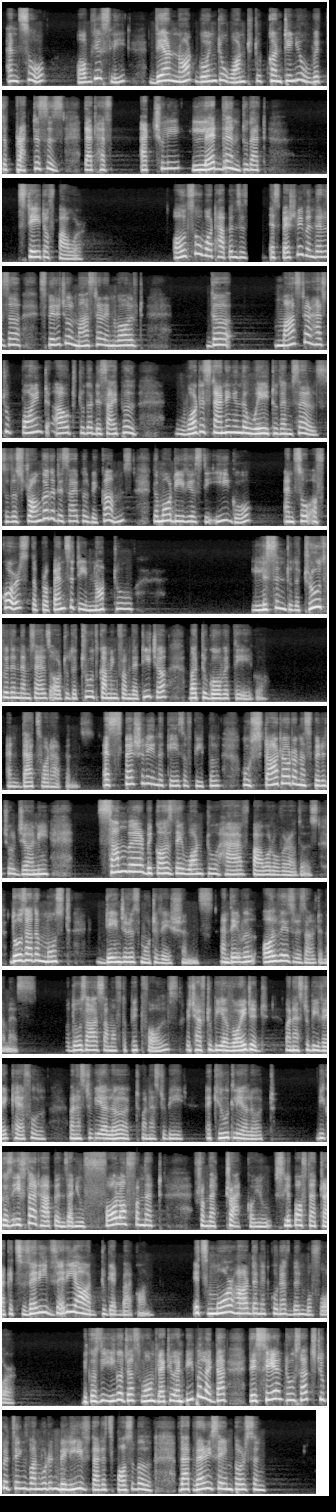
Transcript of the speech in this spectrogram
And so, obviously, they are not going to want to continue with the practices that have actually led them to that state of power. Also, what happens is, especially when there is a spiritual master involved, the master has to point out to the disciple what is standing in the way to themselves. So, the stronger the disciple becomes, the more devious the ego. And so, of course, the propensity not to listen to the truth within themselves or to the truth coming from their teacher, but to go with the ego. And that's what happens, especially in the case of people who start out on a spiritual journey somewhere because they want to have power over others. Those are the most dangerous motivations, and they will always result in a mess. Those are some of the pitfalls which have to be avoided One has to be very careful. One has to be alert. One has to be acutely alert. Because if that happens and you fall off from that from that track or you slip off that track, it's very, very hard to get back on. It's more hard than it could have been before. Because the ego just won't let you. And people like that, they say and do such stupid things, one wouldn't believe that it's possible. That very same person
